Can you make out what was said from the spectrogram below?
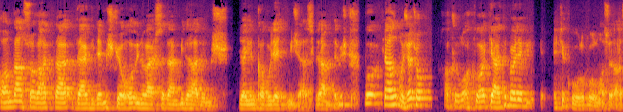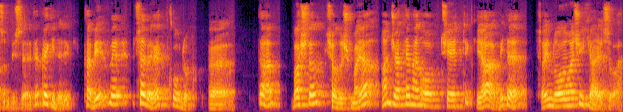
Ondan sonra hatta dergi demiş ki o üniversiteden bir daha demiş yayın kabul etmeyeceğiz falan demiş. Bu Kazım Hoca çok akıllı aklıma geldi. Böyle bir etik kurulu kurulması lazım bizlere de. Peki dedik. Tabii ve severek kurduk. E, Tamam. Başladık çalışmaya ancak hemen o şey ettik ya bir de Sayın Doğramacı hikayesi var.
